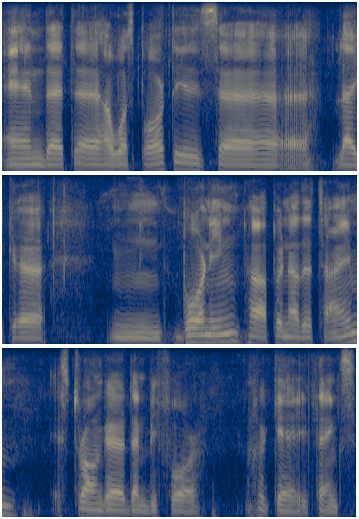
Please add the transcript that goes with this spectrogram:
and that uh, our sport is uh, like mm, burning up another time, stronger than before. Okay, thanks.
